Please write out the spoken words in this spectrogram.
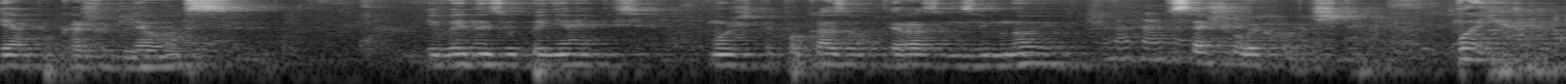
я покажу для вас. І ви не зупиняєтеся. Можете показувати разом зі мною все, що ви хочете. Поїхали!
